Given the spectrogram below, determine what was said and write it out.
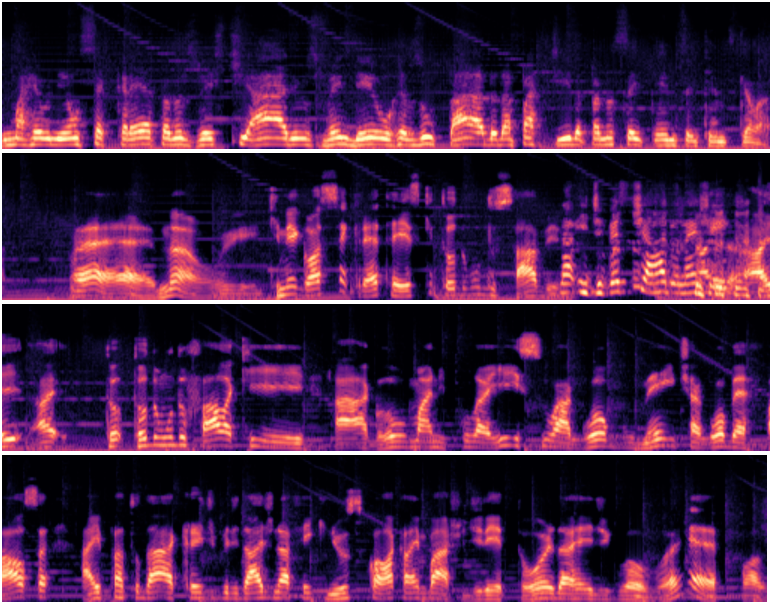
uma reunião secreta nos vestiários, vendeu o resultado da partida para não sei quem, não sei quem, não sei que lá. É, é, não. Que negócio secreto é esse que todo mundo sabe? Não, e de vestiário, né, gente? aí, aí, todo mundo fala que a Globo manipula isso, a Globo mente, a Globo é falsa. Aí, pra tu dar credibilidade na fake news, tu coloca lá embaixo, diretor da Rede Globo. É, foda.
